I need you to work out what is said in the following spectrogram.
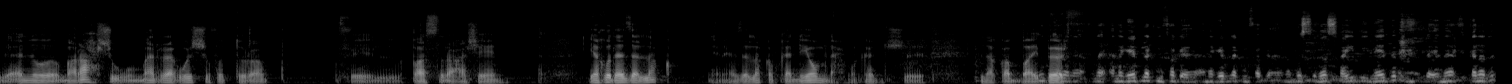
لأنه ما راحش ومرغ وشه في التراب في القصر عشان ياخد هذا اللقب. يعني هذا اللقب كان يمنح ما كانش لقب باي بيرث أنا أنا جايب لك مفاجأة. أنا جايب لك مفاجأة. أنا بص ده صعيدي نادر لقيناه في كندا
